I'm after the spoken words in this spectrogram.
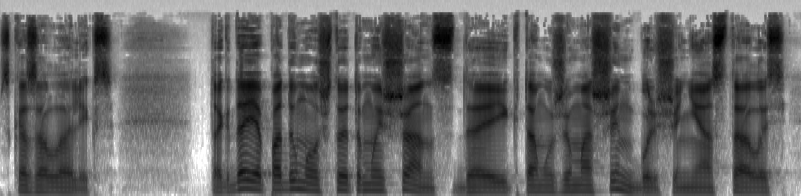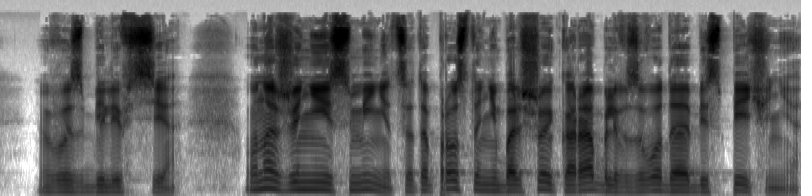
сказал Алекс. Тогда я подумал, что это мой шанс, да и к тому же машин больше не осталось. Вы сбили все. У нас же не эсминец, это просто небольшой корабль взвода обеспечения.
